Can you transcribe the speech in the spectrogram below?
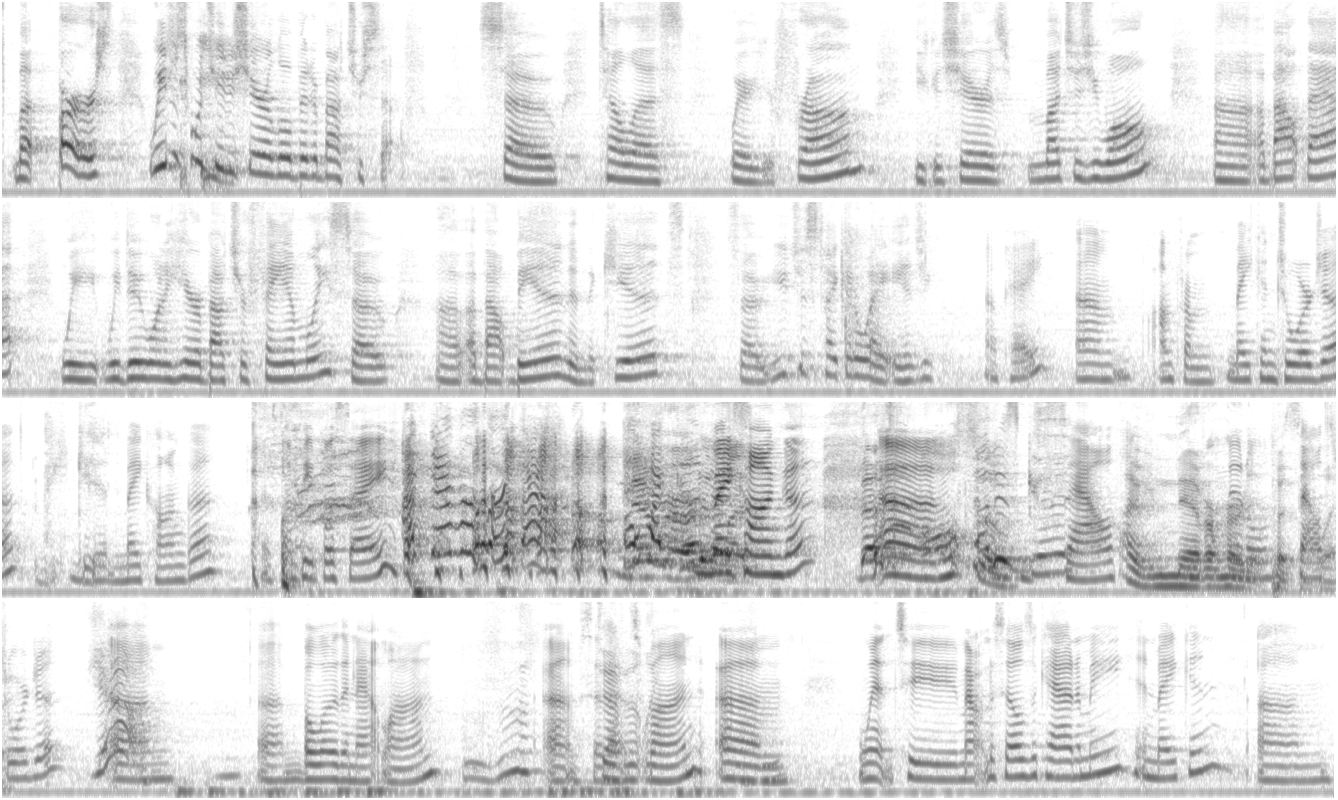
But first, we just want you to share a little bit about yourself. So tell us where you're from. You can share as much as you want uh, about that. We, we do want to hear about your family, so uh, about Ben and the kids. So you just take it away, Angie. Okay. Um, I'm from Macon, Georgia. Macon. Did Maconga, as some people say. Oh my heard of goodness. it. Maconga. That's Um, awesome. That is good. South. I've never heard it put South that way. Georgia. Yeah. Um, um, below the Gnat line. Um, so that's Definitely. fun. Um, Went to Mount de Sales Academy in Macon. Um,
